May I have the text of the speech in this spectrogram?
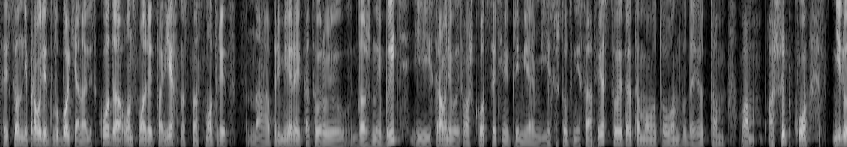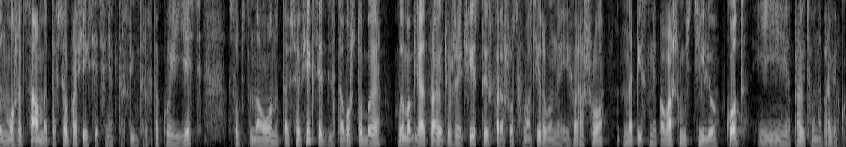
То есть он не проводит глубокий анализ кода, он смотрит поверхностно, смотрит на примеры, которые должны быть, и сравнивает ваш код с этими примерами. Если что-то не соответствует этому, то он выдает там вам ошибку, или он может сам это все пофиксить. В некоторых линтерах такое и есть. Собственно, он это все фиксит для того, чтобы вы могли отправить уже чистый, хорошо сформатированный и хорошо написанный по вашему стилю код и отправить его на проверку.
